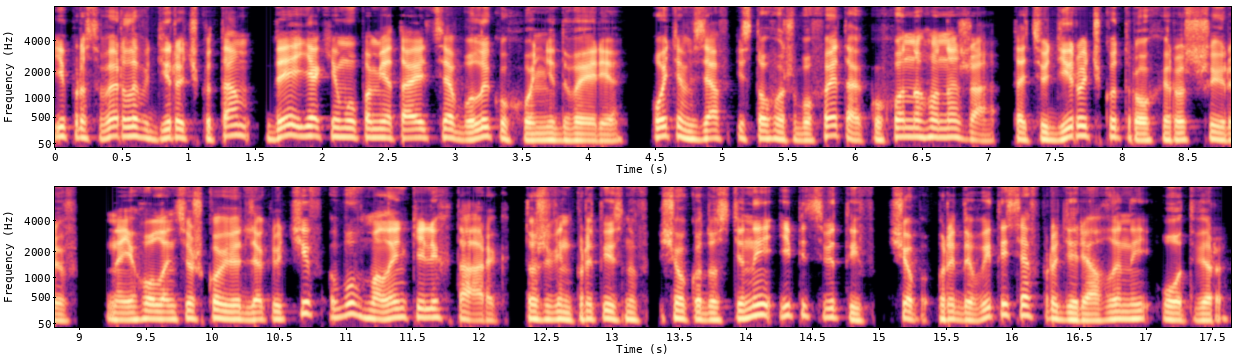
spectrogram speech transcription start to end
і просверлив дірочку там, де, як йому пам'ятається, були кухонні двері. Потім взяв із того ж буфета кухонного ножа та цю дірочку трохи розширив. На його ланцюжкові для ключів був маленький ліхтарик, тож він притиснув щоку до стіни і підсвітив, щоб придивитися в продірявлений отвір.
